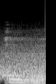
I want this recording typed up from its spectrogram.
Age is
